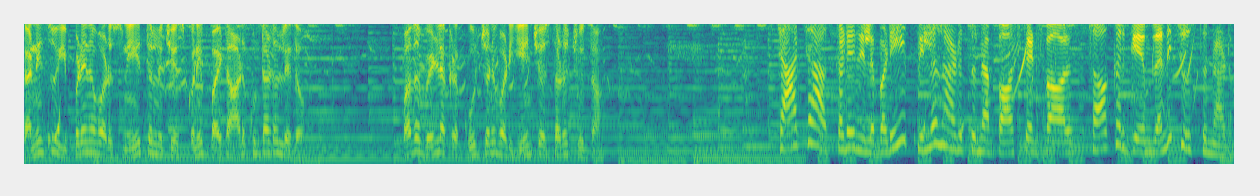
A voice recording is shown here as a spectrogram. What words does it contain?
కనీసం ఇప్పుడైనా వాడు స్నేహితులను చేసుకుని బయట ఆడుకుంటాడో లేదో? పద వెళ్ళి అక్కడ కూర్చొని వాడు ఏం చేస్తాడో చూద్దాం. చాచా అక్కడే నిలబడి పిల్లలు ఆడుతున్న బాస్కెట్బాల్ సాకర్ గేమ్లని చూస్తున్నాడు.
